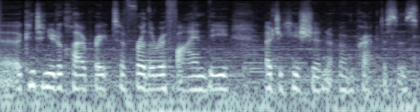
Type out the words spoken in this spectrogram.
uh, continue to collaborate to further refine the education um, practices.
